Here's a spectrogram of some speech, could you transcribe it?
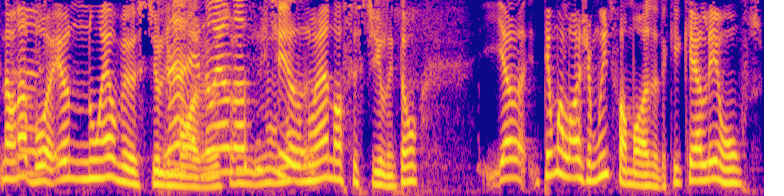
Não, na boa, eu, não é o meu estilo de Não, móvel. não é o nosso não- estilo. Não, não é nosso estilo. Então, e ela- tem uma loja muito famosa daqui que é a Leons.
